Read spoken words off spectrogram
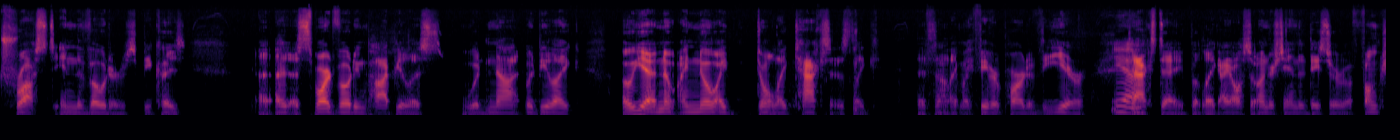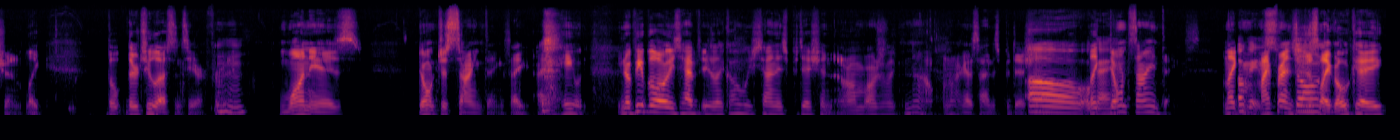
trust in the voters because a, a- smart voting populace would not would be like, oh yeah, no, I know I don't like taxes. Like that's not like my favorite part of the year, Yeah. tax day. But like I also understand that they serve a function. Like the, there are two lessons here for me. One is don't just sign things. I, I hate you know people always have they're like oh we sign this petition and I'm always like no I'm not gonna sign this petition. Oh, okay. Like don't sign things. Like Okay, my so friends are just like okay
